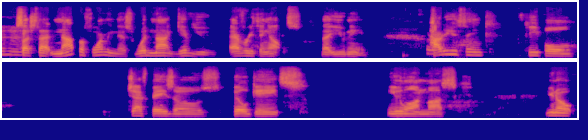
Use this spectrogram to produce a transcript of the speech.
Mm-hmm. Such that not performing this would not give you everything else that you need. How do you think people, Jeff Bezos, Bill Gates, Elon Musk, you know,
